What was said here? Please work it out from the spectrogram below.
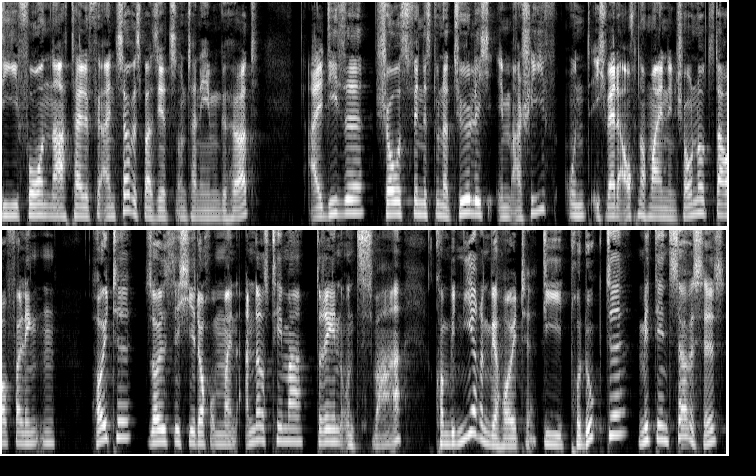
die Vor- und Nachteile für ein servicebasiertes Unternehmen gehört. All diese Shows findest du natürlich im Archiv und ich werde auch nochmal in den Show Notes darauf verlinken. Heute soll es sich jedoch um ein anderes Thema drehen und zwar kombinieren wir heute die Produkte mit den Services,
